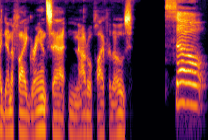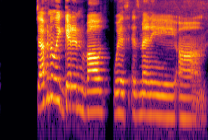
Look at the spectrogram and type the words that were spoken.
identify grants at and how to apply for those? So definitely get involved with as many um,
